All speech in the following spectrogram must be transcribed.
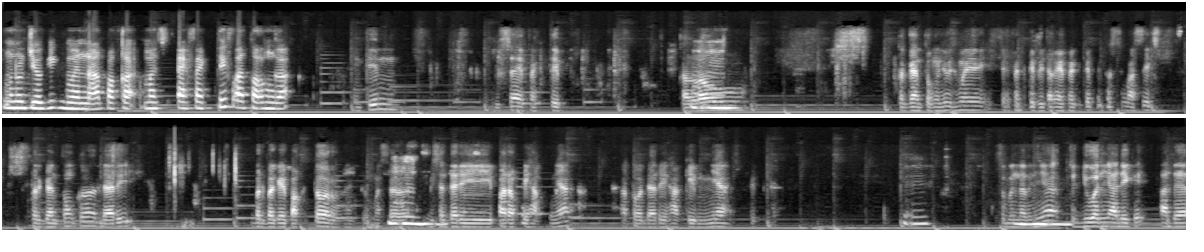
Menurut Yogi gimana? Apakah masih efektif atau enggak? Mungkin bisa efektif kalau hmm. tergantung juga sebenarnya efektif tidak efektif itu masih tergantung ke dari berbagai faktor itu masa hmm. bisa dari para pihaknya atau dari hakimnya gitu. Hmm. Sebenarnya hmm. tujuannya ada ada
